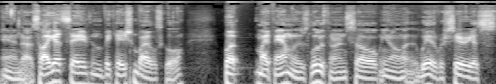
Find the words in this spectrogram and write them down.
And uh, so I got saved in vacation Bible school. But my family was Lutheran, so you know we were serious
